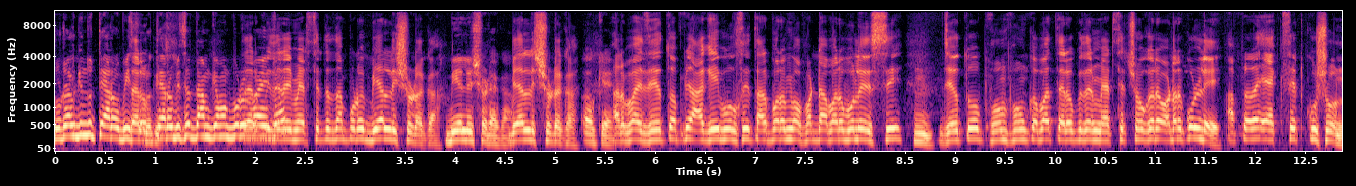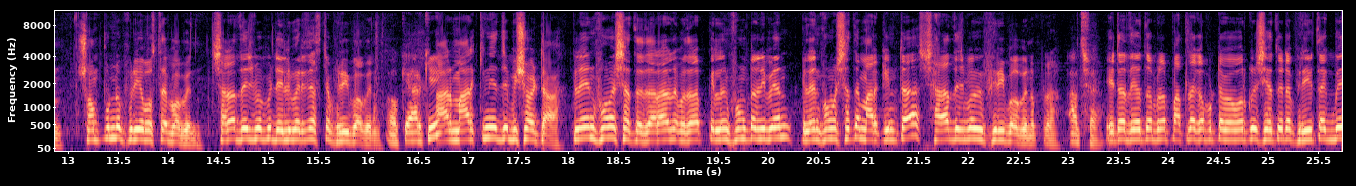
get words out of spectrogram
টোটাল কিন্তু তেরো পিস 13 তেরো পিসের দাম কেমন পড়বে ভাই এটা? এই ম্যাট সেটের দাম পড়বে বিয়াল্লিশশো টাকা। বিয়াল্লিশশো টাকা। বিয়াল্লিশশো টাকা। Okay. আর ভাই যেহেতু আপনি আগেই বলছি তারপর আমি অফারটা আবার বলে এসেছি যেহেতু ফোম ফোম কাভার তেরো পিসের ম্যাট সেট সহকারে অর্ডার করলে আপনারা এক সেট কুশন সম্পূর্ণ ফ্রি অবস্থায় পাবেন। সারা দেশব্যাপী ডেলিভারি চার্জটা ফ্রি পাবেন। ওকে আর কি? আর মার্কিনের যে বিষয়টা প্লেন ফর্মের সাথে যারা যারা প্লেন ফর্মটা নেবেন প্লেন ফর্মের সাথে মার্কিনটা সারা দেশব্যাপী ফ্রি পাবেন আপনারা। আচ্ছা। এটা যেহেতু আমরা পাতলা কাপড়টা ব্যবহার করি সেহেতু এটা ফ্রি থাকবে।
